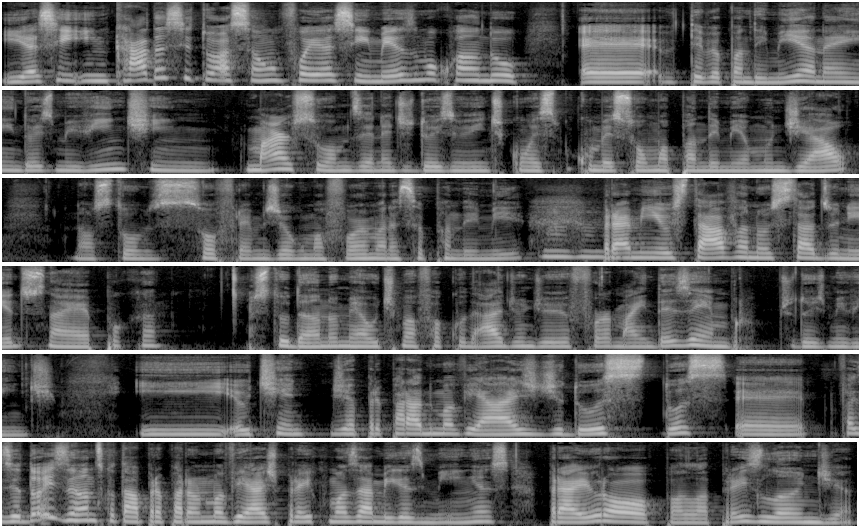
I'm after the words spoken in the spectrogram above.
E assim, em cada situação foi assim, mesmo quando é, teve a pandemia, né, em 2020, em março, vamos dizer, né, de 2020, come- começou uma pandemia mundial. Nós todos sofremos de alguma forma nessa pandemia. Uhum. Pra mim, eu estava nos Estados Unidos na época, estudando minha última faculdade, onde eu ia formar em dezembro de 2020. E eu tinha já preparado uma viagem de duas. duas é, fazia dois anos que eu tava preparando uma viagem pra ir com umas amigas minhas pra Europa, lá pra Islândia.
